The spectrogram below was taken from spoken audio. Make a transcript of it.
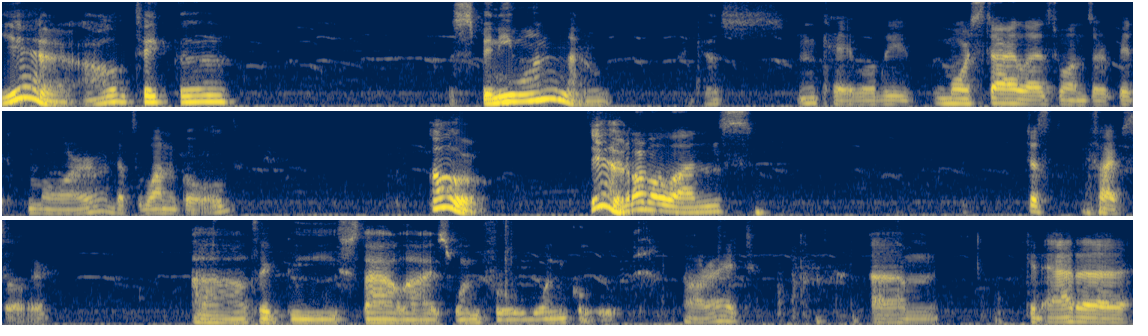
Yeah, I'll take the, the spinny one. I don't. I guess. Okay, well the more stylized ones are a bit more. That's one gold. Oh, yeah. The normal ones, just five silver. Uh, I'll take the stylized one for one gold. All right. Um, you can add a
